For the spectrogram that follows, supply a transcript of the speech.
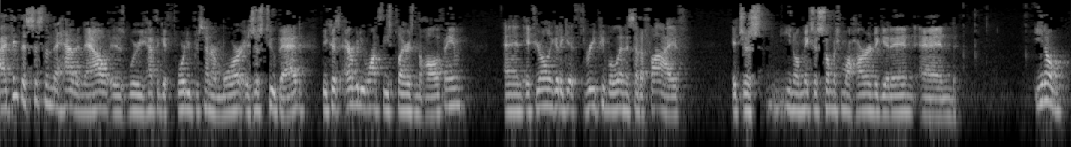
I think the system they have it now is where you have to get 40% or more is just too bad because everybody wants these players in the Hall of Fame. And if you're only going to get three people in instead of five, it just, you know, makes it so much more harder to get in. And, you know,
